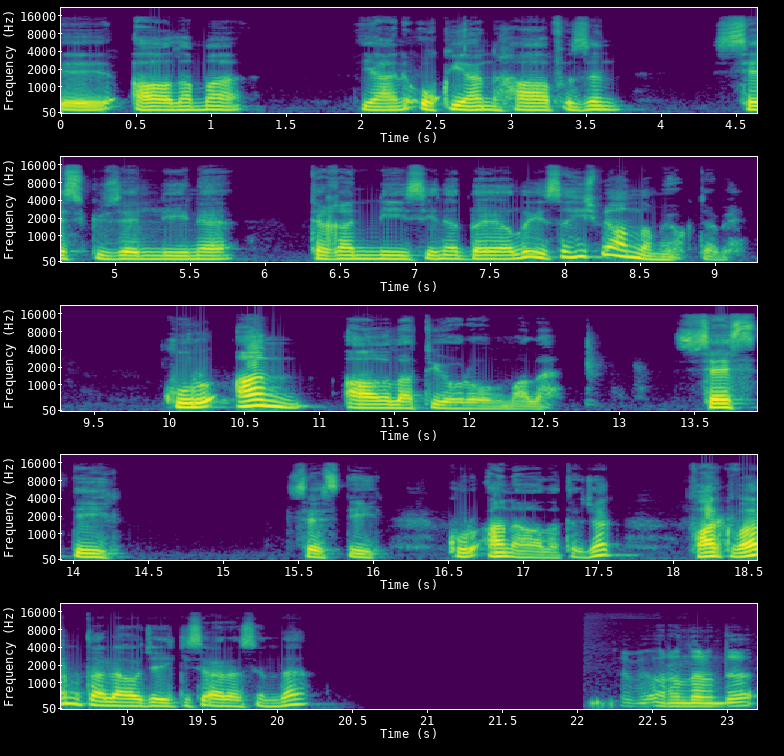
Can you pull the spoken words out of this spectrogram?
e, ağlama yani okuyan hafızın ses güzelliğine, tegannisine dayalıysa hiçbir anlamı yok tabi. Kur'an ağlatıyor olmalı. Ses değil. Ses değil. Kur'an ağlatacak. Fark var mı Talha Hoca ikisi arasında? Tabii aralarında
